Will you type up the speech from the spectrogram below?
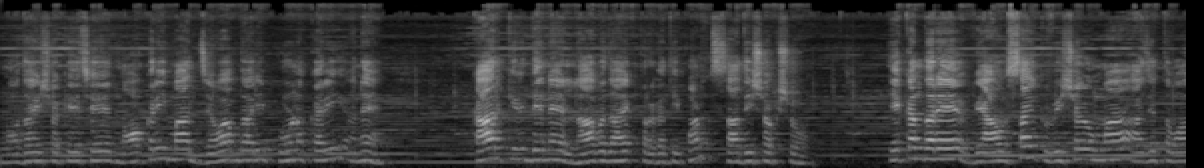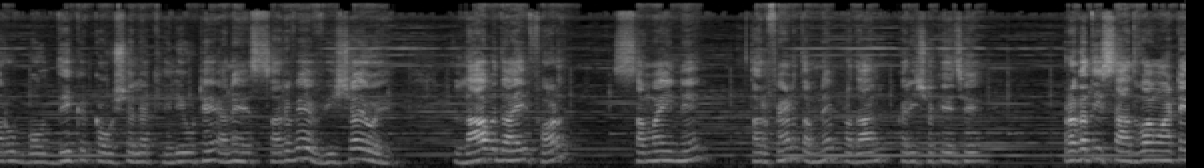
નોંધાઈ શકે છે. નોકરીમાં જવાબદારી પૂર્ણ કરી અને કારકિર્દીને લાભદાયક પ્રગતિ પણ સાધી શકશો. એકંદરે, વ્યાવસાયિક વિષયોમાં આજે તમારું બૌદ્ધિક કૌશલ્ય ખીલી ઉઠે અને સર્વે વિષયોએ લાભદાયી ફળ સમયની તરફેણ તમને પ્રદાન કરી શકે છે. પ્રગતિ સાધવા માટે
